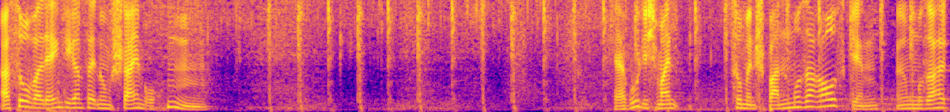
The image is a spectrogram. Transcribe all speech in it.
Ach so, weil der hängt die ganze Zeit nur im Steinbruch. Hm. Ja gut, ich meine, zum Entspannen muss er rausgehen. Dann muss er halt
